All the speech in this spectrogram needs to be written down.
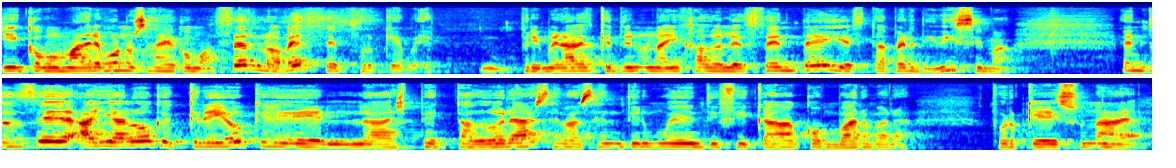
Y como madre pues no sabe cómo hacerlo a veces, porque es primera vez que tiene una hija adolescente y está perdidísima. Entonces hay algo que creo que la espectadora se va a sentir muy identificada con Bárbara, porque es una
